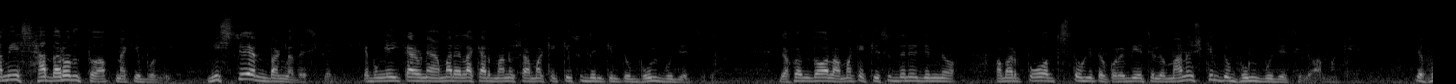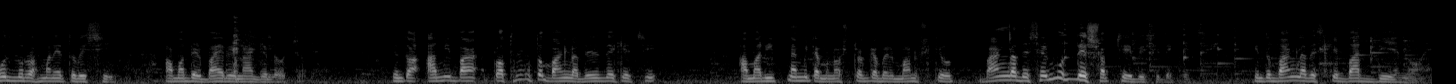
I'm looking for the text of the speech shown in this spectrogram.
আমি সাধারণত আপনাকে বলি, নিশ্চয়ই আমি বাংলাদেশ কেন্দ্রিক এবং এই কারণে আমার এলাকার মানুষ আমাকে কিছুদিন কিন্তু ভুল বুঝেছে। যখন দল আমাকে কিছুদিনের জন্য আমার পদ স্থগিত করে দিয়েছিল, মানুষ কিন্তু ভুল বুঝেছিল আমাকে যে ফজলুর রহমান এত বেশি আমাদের বাইরে না গেলেও চলে। কিন্তু আমি প্রথমত বাংলাদেশ দেখেছি, আমার ইটনামিটা নষ্টগ্রামের মানুষকেও বাংলাদেশের মধ্যে সবচেয়ে বেশি দেখেছি। কিন্তু বাংলাদেশকে বাদ দিয়ে নয়।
